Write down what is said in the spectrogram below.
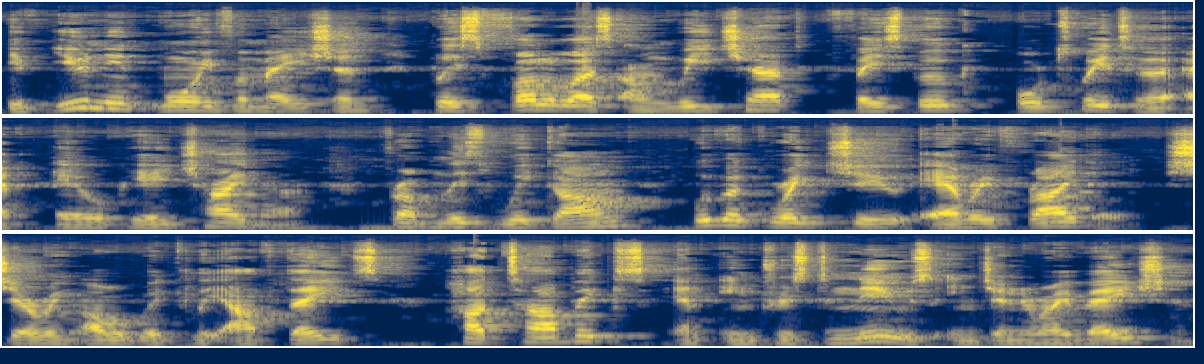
If you need more information, please follow us on WeChat, Facebook, or Twitter at AOPA China. From this week on, we will greet you every Friday, sharing our weekly updates, hot topics, and interesting news in general aviation.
